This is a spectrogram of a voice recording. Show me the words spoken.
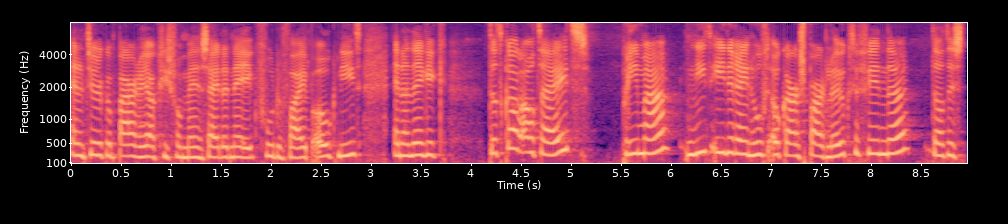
En natuurlijk een paar reacties van mensen zeiden: nee, ik voel de vibe ook niet. En dan denk ik, dat kan altijd. Prima. Niet iedereen hoeft elkaars paard leuk te vinden. Dat is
